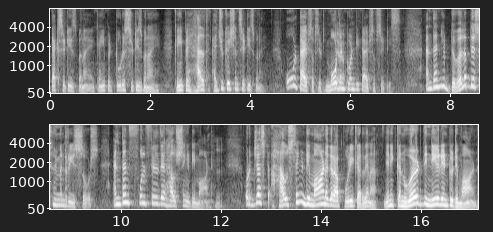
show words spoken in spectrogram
ٹیکس سٹیز بنائیں کہیں پہ ٹورسٹ سٹیز بنائیں کہیں پہ ہیلتھ ایجوکیشن سٹیز بنائیں all types of city more than twenty of cities and then you develop this human resource and then fulfil their housing demand اور جسٹ ہاؤسنگ ڈیمانڈ اگر آپ پوری کر دیں نا یعنی convert the need into demand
